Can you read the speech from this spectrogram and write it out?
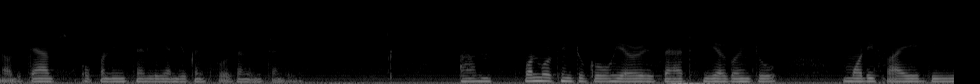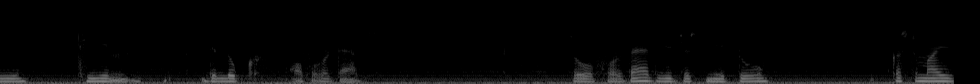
Now the tabs open instantly and you can close them instantly. Um, one more thing to go here is that we are going to modify the theme the look of our tabs. So for that you just need to customize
